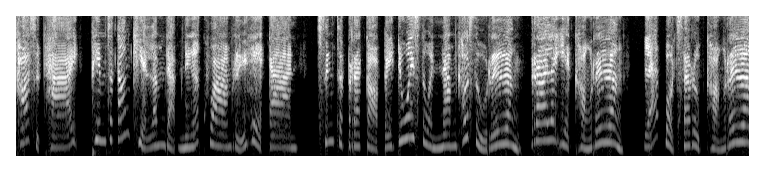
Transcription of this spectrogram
ข้อสุดท้าย พิมพ์จะต้องเขียนลำดับเนื้อความหรือเหตุการณ์ ซึ่งจะประกอบไปด้วยส่วนนำเข้าสู่เรื่อง รายละเอียดของเรื่อง และบทสรุปของเรื่อง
